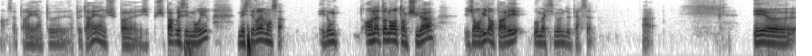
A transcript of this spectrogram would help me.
Alors, ça paraît un peu un peu taré, hein, je je suis pas pressé de mourir, mais c'est vraiment ça. Et donc, en attendant, tant que je suis là, j'ai envie d'en parler au maximum de personnes. Et, euh,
